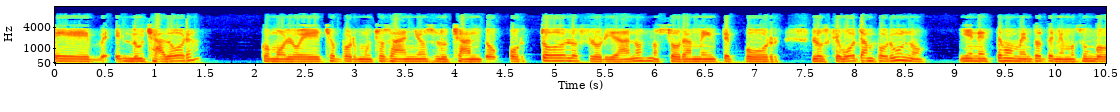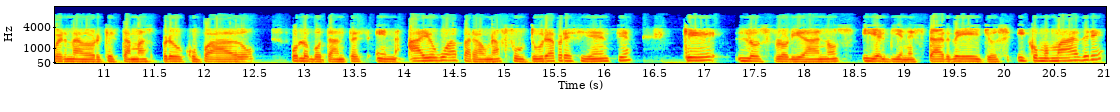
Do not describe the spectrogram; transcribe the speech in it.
eh, luchadora, como lo he hecho por muchos años, luchando por todos los floridanos, no solamente por los que votan por uno, y en este momento tenemos un gobernador que está más preocupado por los votantes en Iowa para una futura presidencia que los floridanos y el bienestar de ellos. Y como madre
